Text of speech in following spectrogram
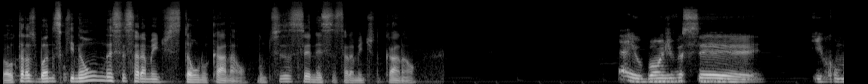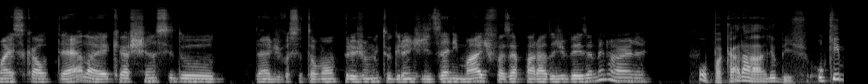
Pra outras bandas que não necessariamente estão no canal. Não precisa ser necessariamente no canal. É, e o bom de você ir com mais cautela é que a chance do, né, de você tomar um prejuízo muito grande de desanimar de fazer a parada de vez é menor, né? Pô, pra caralho, bicho. O que,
